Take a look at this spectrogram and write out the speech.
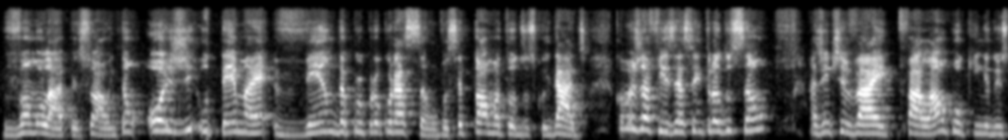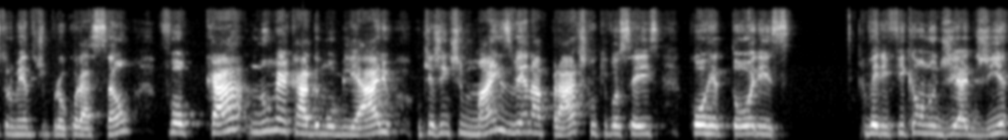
vamos lá, pessoal. Então, hoje o tema é venda por procuração. Você toma todos os cuidados? Como eu já fiz essa introdução, a gente vai falar um pouquinho do instrumento de procuração, focar no mercado imobiliário, o que a gente mais vê na prática, o que vocês, corretores, verificam no dia a dia.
